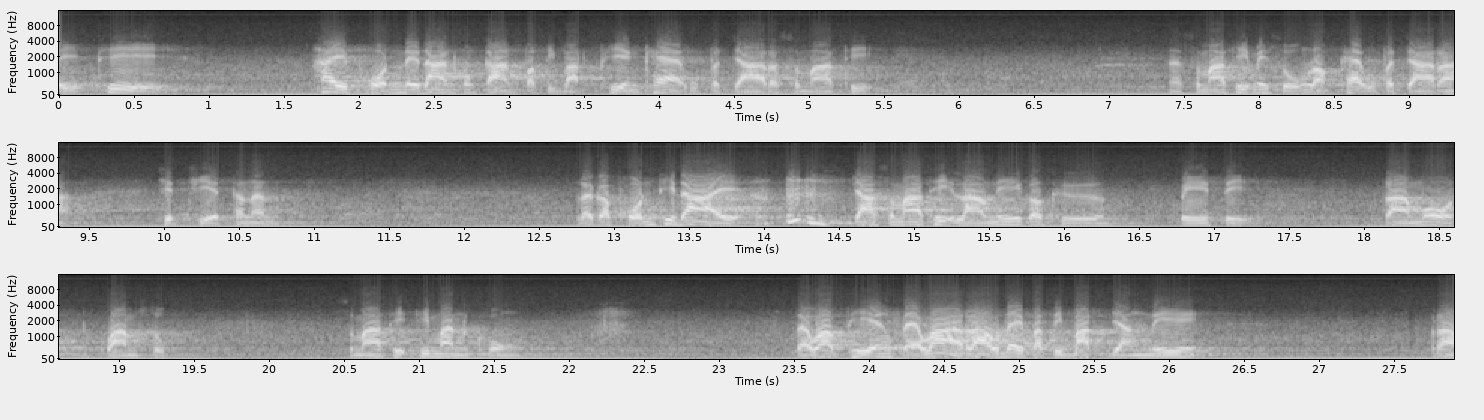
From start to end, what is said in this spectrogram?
ติที่ให้ผลในด้านของการปฏิบัติเพียงแค่อุปจารสมาธิสมาธิไม่สูงหรอกแค่อุปจาระเฉียดเฉียดเท่านั้น แล้วก็ผลที่ได้จากสมาธิเหล่านี้ก็คือปีติปราโมทความสุข สมาธิที่มั่นคง แต่ว่าเพียงแต่ว่าเราได้ปฏิบัติอย่างนี้ เรา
